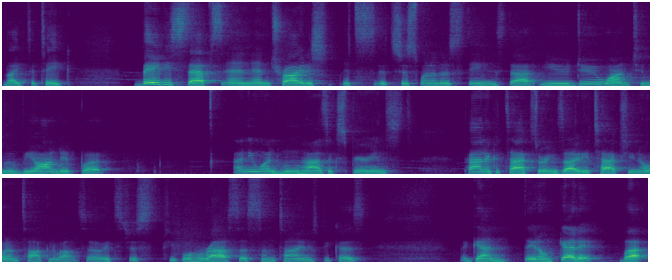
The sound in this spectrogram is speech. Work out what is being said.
like to take baby steps and and try to it's it's just one of those things that you do want to move beyond it but anyone who has experienced panic attacks or anxiety attacks, you know what I'm talking about. So it's just people harass us sometimes because, again, they don't get it. But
